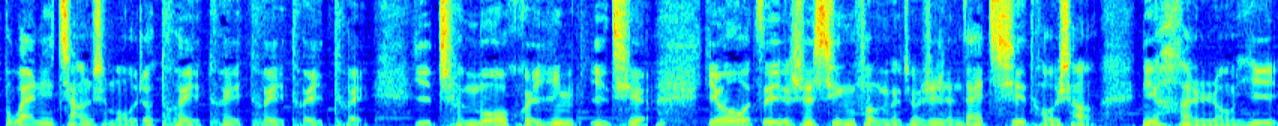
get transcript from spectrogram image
不管你讲什么，我就退退退退退，以沉默回应一切。因为我自己是信奉的，就是人在气头上，你很容易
